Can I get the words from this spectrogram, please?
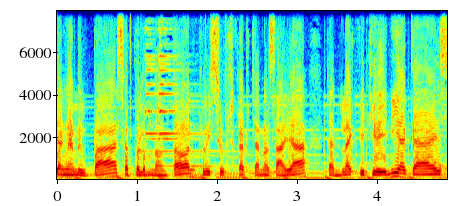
Jangan lupa sebelum nonton klik subscribe channel saya dan like video ini ya guys.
